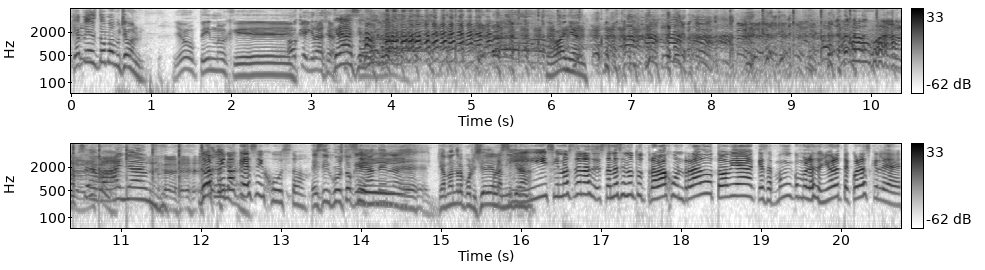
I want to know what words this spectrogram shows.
¿Qué piensas tú, papuchón? Yo opino que... Ok, gracias. Gracias. Se bañan. Se bañan. Yo opino que es injusto. Es injusto que Sí. anden eh, llamando a la policía y a la Pues migra. Sí, si no están, están haciendo tu trabajo honrado, todavía que se pongan como la señora, ¿te acuerdas que le,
